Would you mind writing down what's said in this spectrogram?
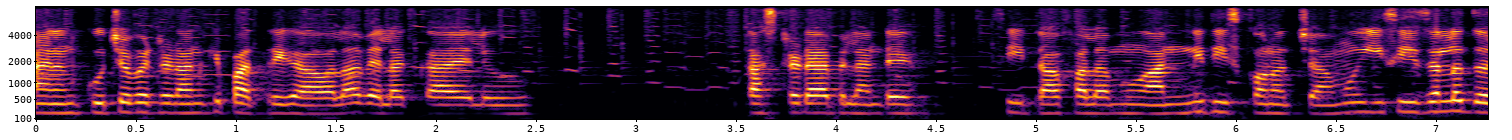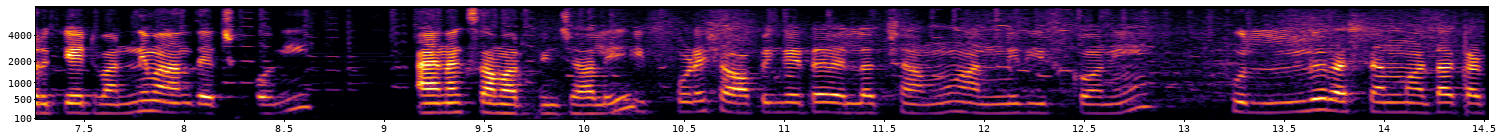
ఆయనను కూర్చోబెట్టడానికి పత్రి కావాలా వెలక్కాయలు కస్టర్డ్ యాపిల్ అంటే సీతాఫలము అన్నీ తీసుకొని వచ్చాము. ఈ సీజన్లో దొరికేటివన్నీ మనం తెచ్చుకొని ఆయనకు సమర్పించాలి. ఇప్పుడే షాపింగ్ అయితే వెళ్ళొచ్చాము. అన్నీ తీసుకొని ఫుల్ రష్ అనమాట అక్కడ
